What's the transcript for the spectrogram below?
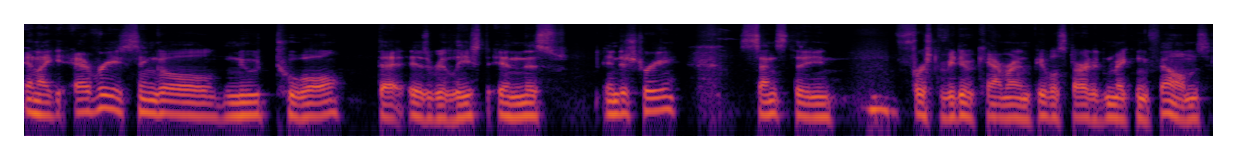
And like every single new tool that is released in this industry since the first video camera and people started making films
